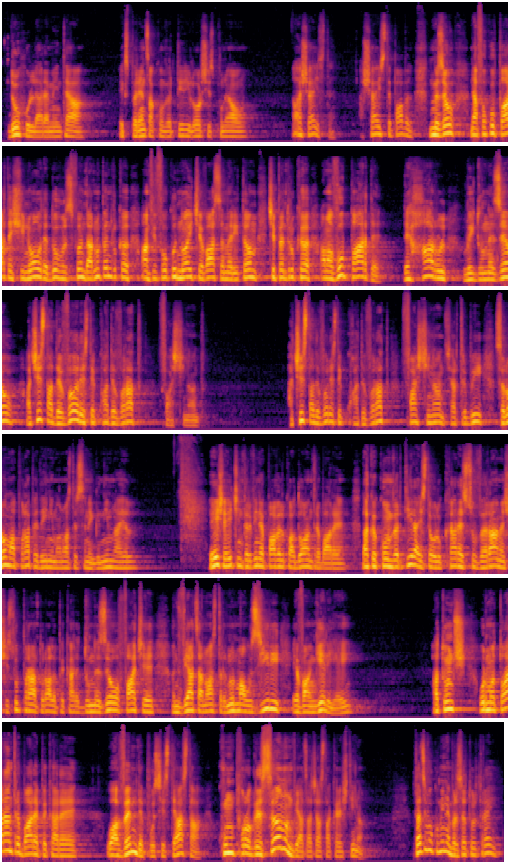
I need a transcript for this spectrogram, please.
Duhul le reamintea experiența convertirii lor și spuneau, așa este, așa este Pavel. Dumnezeu ne-a făcut parte și nouă de Duhul Sfânt, dar nu pentru că am fi făcut noi ceva să merităm, ci pentru că am avut parte de harul lui Dumnezeu. Acest adevăr este cu adevărat fascinant. Acest adevăr este cu adevărat fascinant și ar trebui să luăm aproape de inima noastră să ne gândim la el. Ei, și aici intervine Pavel cu a doua întrebare. Dacă convertirea este o lucrare suverană și supranaturală pe care Dumnezeu o face în viața noastră în urma auzirii Evangheliei, atunci următoarea întrebare pe care o avem de pus este asta. Cum progresăm în viața aceasta creștină? Uitați-vă cu mine versetul 3.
